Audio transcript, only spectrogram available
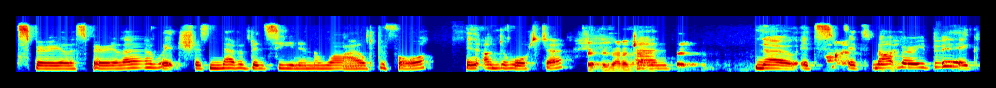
Spirula spirula, which has never been seen in the wild before in underwater. Is that a giant? And no, it's it's not very big,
